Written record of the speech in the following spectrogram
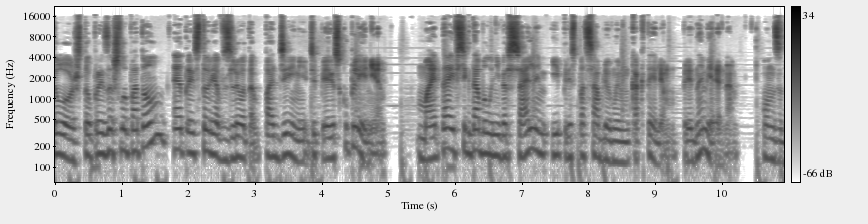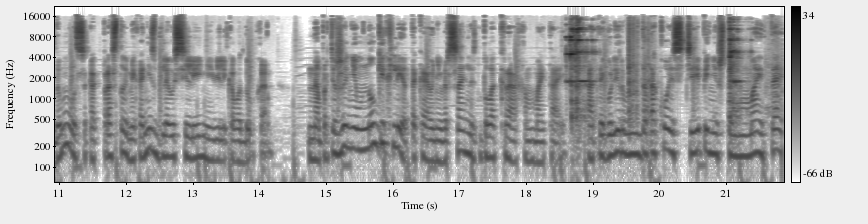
То, что произошло потом, это история взлета, падений, теперь искупления. Майтай всегда был универсальным и приспосабливаемым коктейлем, преднамеренно. Он задумывался как простой механизм для усиления великого духа. На протяжении многих лет такая универсальность была крахом Майтай. Отрегулирован до такой степени, что Майтай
